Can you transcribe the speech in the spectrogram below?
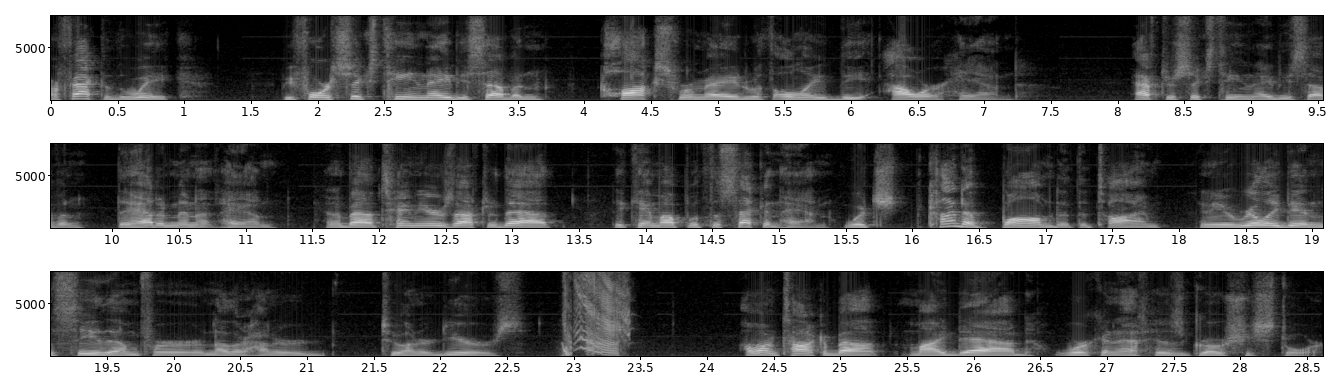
Our fact of the week before 1687, clocks were made with only the hour hand. After 1687, they had a minute hand, and about 10 years after that, they came up with the second hand, which kind of bombed at the time, and you really didn't see them for another 100, 200 years. I want to talk about my dad working at his grocery store.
